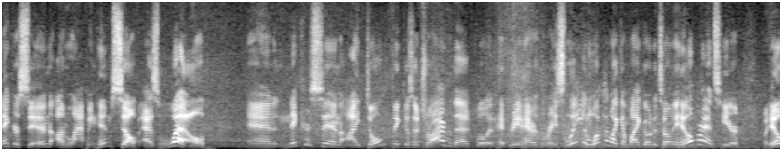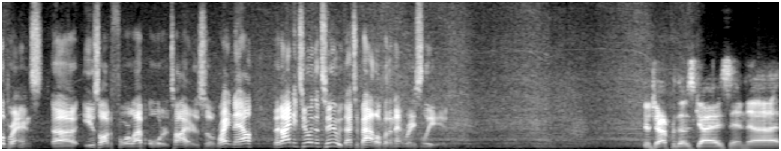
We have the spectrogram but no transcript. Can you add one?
Nickerson, unlapping himself as well. And Nickerson, I don't think is a driver that will re-inherit the race lead. Looking like it might go to Tony Hillbrands here, but Hillbrands uh, is on four-lap older tires. So right now, the 92 and the 2, that's a battle for the net race lead. Good job for those guys and uh,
